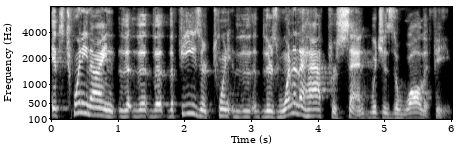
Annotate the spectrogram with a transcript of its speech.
it's 29 the, the the the, fees are 20 the, there's one and a half percent which is the wallet fee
